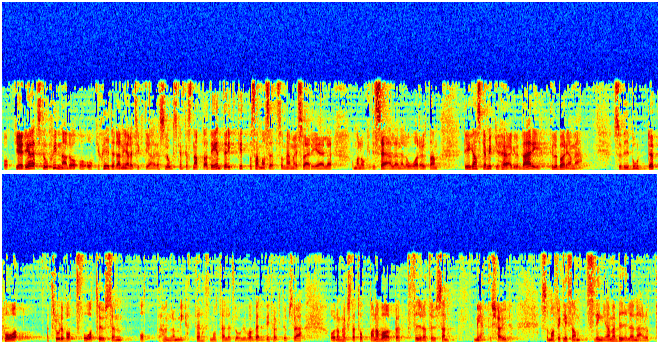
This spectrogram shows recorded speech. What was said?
Och eh, det är rätt stor skillnad att, att åka skidor där nere tyckte jag. Jag slogs ganska snabbt att det är inte riktigt på samma sätt som hemma i Sverige eller om man åker till Sälen eller Åre, utan det är ganska mycket högre berg till att börja med. Så vi bodde på, jag tror det var 2800 meter som hotellet låg. Det var väldigt högt upp sådär. Och de högsta topparna var uppåt 4000 meters höjd. Så man fick liksom slingra med bilen där upp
